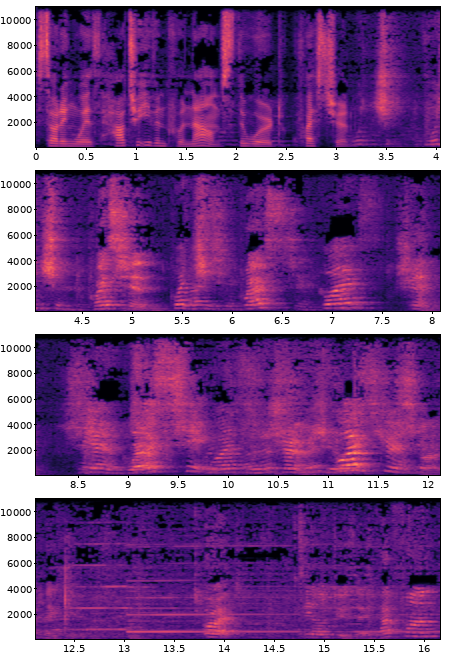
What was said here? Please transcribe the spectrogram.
starting with how to even pronounce the word question. Which, which, question. Question. Question. Question. Question. Shen. Question. Shen. Question. All right, thank you. All right, see you on Tuesday. Have fun.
